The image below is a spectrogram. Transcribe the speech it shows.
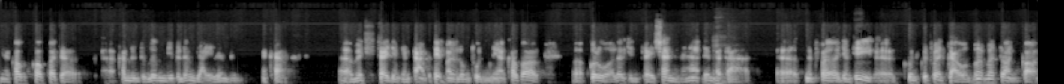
เนี่ยเขาเขาก็จะคำนึงถึงเรื่องนี้เป็นเรื่องใหญ่เรื่องหนึ่งนะครับไม่ใช่อย่างอย่างต่างประเทศมาลงทุนเนี่ยเขาก็กลัวเรื่องอินฟลชันนะฮะเรื่องอัตราเอ่อเงินเฟ้ออย่างที่คุณคุณเฟิร์นเก่าเมื่อเมื่อตอนก่อน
